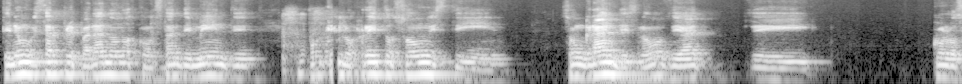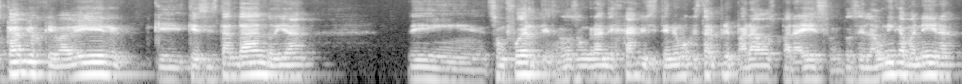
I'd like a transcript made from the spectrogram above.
tenemos que estar preparándonos constantemente, porque los retos son, este, son grandes, ¿no? Ya, eh, con los cambios que va a haber, que, se están dando ya, eh, son fuertes, ¿no? Son grandes cambios y tenemos que estar preparados para eso. Entonces, la única manera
